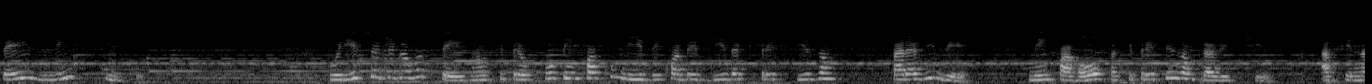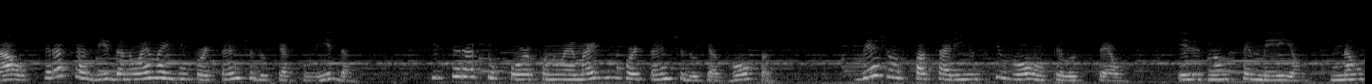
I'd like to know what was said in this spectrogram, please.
6, 25. Por isso eu digo a vocês: não se preocupem com a comida e com a bebida que precisam para viver, nem com a roupa que precisam para vestir. Afinal, será que a vida não é mais importante do que a comida? E será que o corpo não é mais importante do que as roupas? Vejam os passarinhos que voam pelo céu. Eles não semeiam, não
